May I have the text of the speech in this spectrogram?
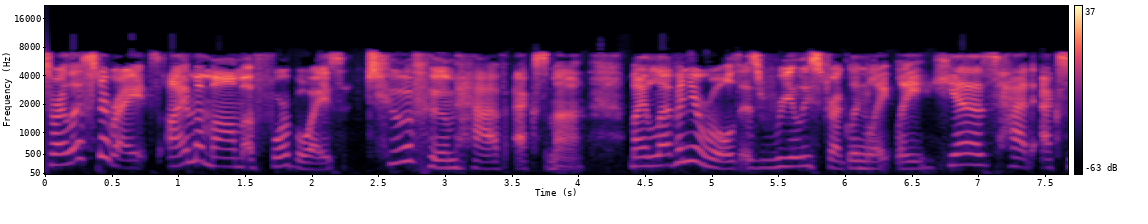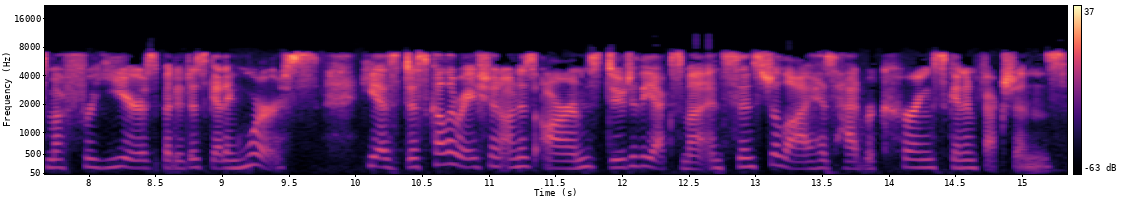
So our listener writes, I'm a mom of four boys, two of whom have eczema. My 11 year old is really struggling lately. He has had eczema for years, but it is getting worse. He has discoloration on his arms due to the eczema and since July has had recurring skin infections.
